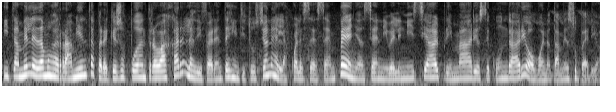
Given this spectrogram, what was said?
y también le damos herramientas para que ellos puedan trabajar en las diferentes instituciones en las cuales se desempeñan, sea a nivel inicial, primario, secundario o bueno, también superior.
